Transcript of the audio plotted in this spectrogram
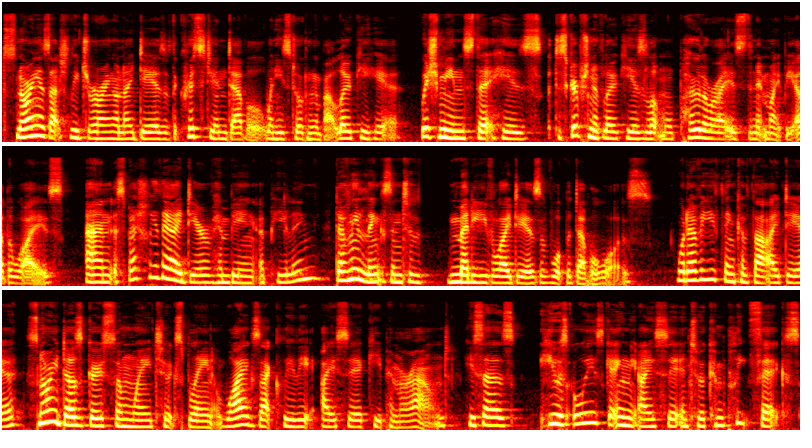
Snorri is actually drawing on ideas of the Christian devil when he's talking about Loki here, which means that his description of Loki is a lot more polarized than it might be otherwise, and especially the idea of him being appealing definitely links into medieval ideas of what the devil was. Whatever you think of that idea, Snorri does go some way to explain why exactly the Aesir keep him around. He says, he was always getting the Aesir into a complete fix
